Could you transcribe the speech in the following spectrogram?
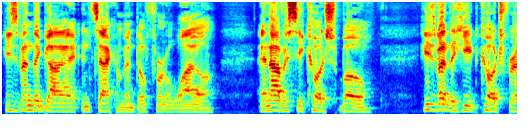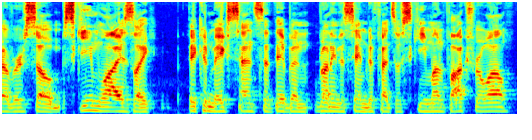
He's been the guy in Sacramento for a while, and obviously Coach Spo, he's been the Heat coach forever. So scheme wise, like it could make sense that they've been running the same defensive scheme on Fox for a while.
